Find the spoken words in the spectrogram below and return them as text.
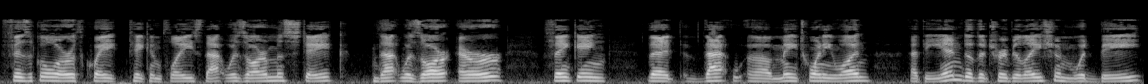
physical earthquake taking place. That was our mistake. That was our error, thinking that that uh, May 21 at the end of the tribulation would be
